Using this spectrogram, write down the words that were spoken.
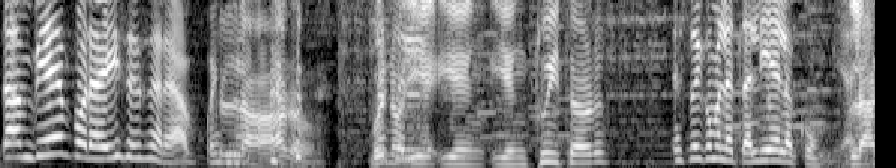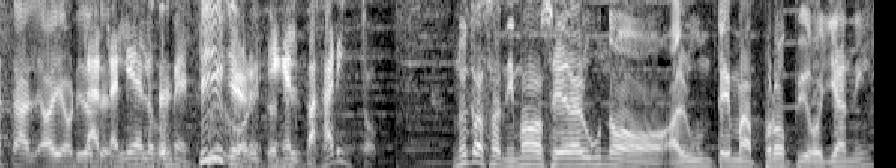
También por ahí se usará, pues. ¿no? Bueno, y, y en, y en Twitter, Estoy como la Talía de la cumbia. la tal. Ay, ahorita La te- Talía de te come en sigo Twitter, ahorita. en el pajarito. ¿No te has animado a hacer alguno, algún tema propio, Yanni,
